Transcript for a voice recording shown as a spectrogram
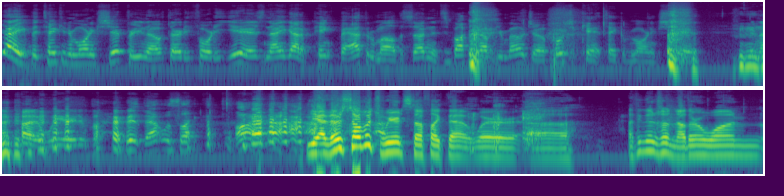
yeah, you've been taking your morning shit for you know 30, 40 years. Now you got a pink bathroom all of a sudden. It's fucking up your mojo. Of course you can't take a morning shit. In that kind of weird environment, that was like the plot. Yeah, there's so much weird stuff like that. Where uh, I think there's another one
